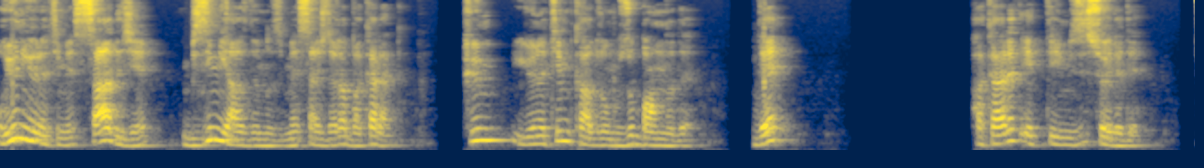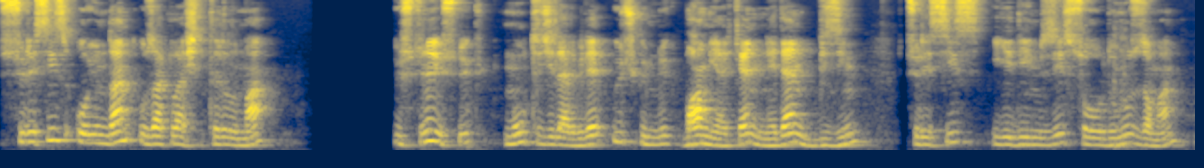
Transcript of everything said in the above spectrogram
Oyun yönetimi sadece bizim yazdığımız mesajlara bakarak tüm yönetim kadromuzu banladı ve hakaret ettiğimizi söyledi. Süresiz oyundan uzaklaştırılma üstüne üstlük multiciler bile 3 günlük bam yerken neden bizim süresiz yediğimizi sorduğumuz zaman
